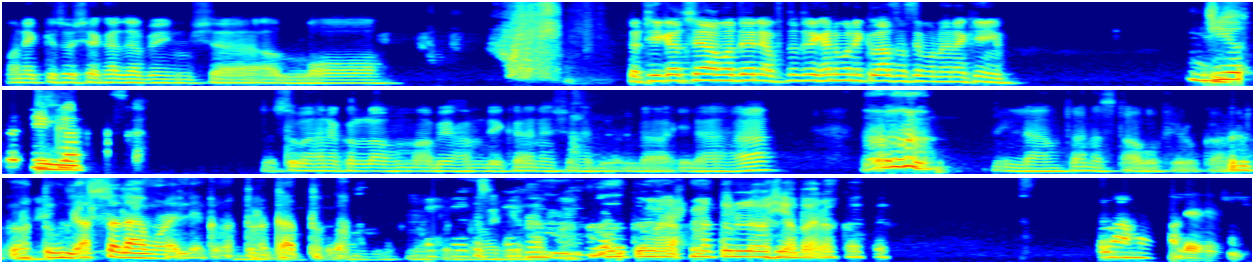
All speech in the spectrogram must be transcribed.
অনেক কিছু শেখা যাবে ইনশাআল্লাহ। তো ঠিক আছে আমাদের আপনাদের এখানে মানে ক্লাস আছে মনে হয় নাকি? সুবাহ বিহামদিকা ইলাহা إلا أنت نستغفرك السلام عليكم ورحمة الله وبركاته. ورحمة الله وبركاته. السلام عليكم.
